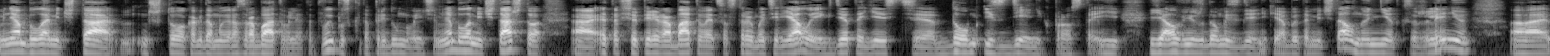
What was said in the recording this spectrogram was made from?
меня была мечта, что когда мы разрабатывали этот выпуск, это придумывали, у меня была мечта, что а, это все перерабатывается в стройматериалы, и где-то есть э, дом из денег просто. И я увижу дом из денег. Я об этом мечтал, но нет, к сожалению. А,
